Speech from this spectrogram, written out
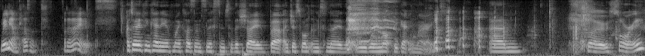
really unpleasant. I don't know. It's I don't think any of my cousins listen to the show, but I just want them to know that we will not be getting married. Um, so, sorry.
